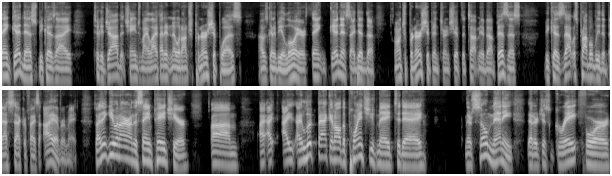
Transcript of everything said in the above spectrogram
Thank goodness, because I took a job that changed my life. I didn't know what entrepreneurship was. I was going to be a lawyer. Thank goodness I did the entrepreneurship internship that taught me about business because that was probably the best sacrifice I ever made. So I think you and I are on the same page here. Um, I, I I look back at all the points you've made today. There's so many that are just great for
